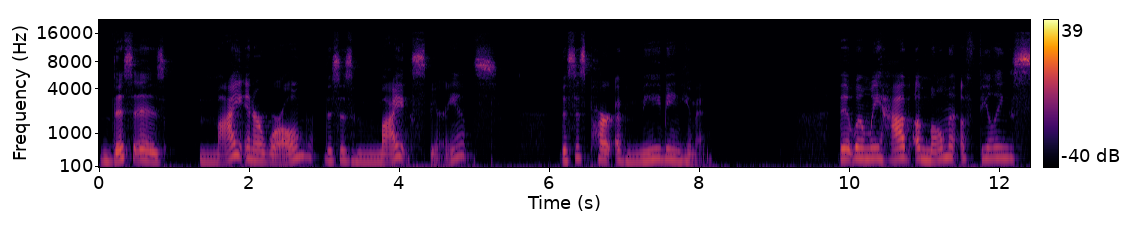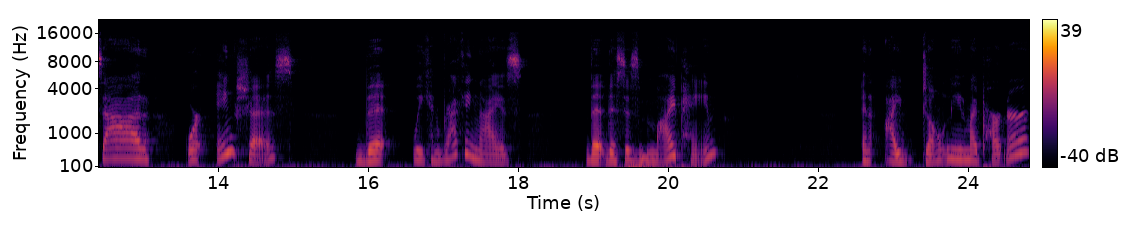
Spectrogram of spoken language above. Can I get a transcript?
This is my inner world. This is my experience. This is part of me being human that when we have a moment of feeling sad or anxious, that we can recognize that this is my pain and I don't need my partner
